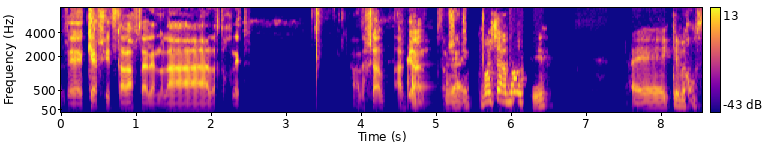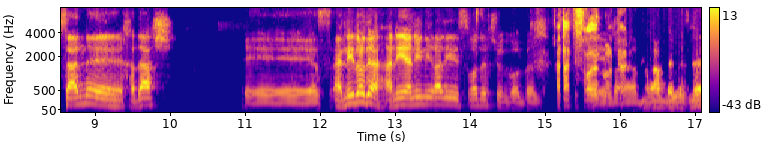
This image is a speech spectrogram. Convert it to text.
וכיף שהצטרפת אלינו לתוכנית. אז עכשיו, אבירן, תמשיך. כמו שאמרתי, אה, כמחוסן אה, חדש, אה, אז אני לא יודע, אני, אני נראה לי אשרוד איכשהו את גולדברג. אתה תשרוד את גולדברג. ברמבל הזה.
